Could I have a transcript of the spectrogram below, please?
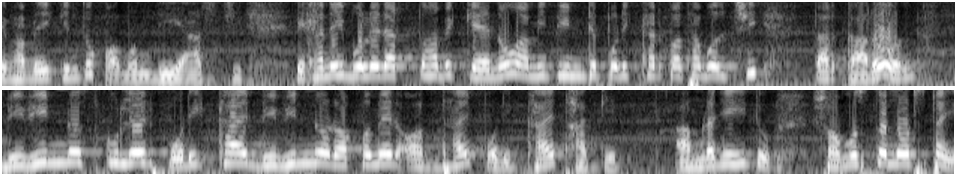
এভাবেই কিন্তু কমন দিয়ে আসছি। এখানেই বলে রাখতে হবে কেন আমি তিনটে পরীক্ষার কথা বলছি। তার কারণ বিভিন্ন স্কুলের পরীক্ষায় বিভিন্ন রকমের অধ্যায় পরীক্ষায় থাকে। আমরা যেহেতু সমস্ত নোটসটাই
